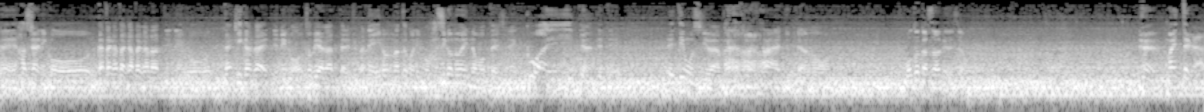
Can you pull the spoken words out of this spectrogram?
えー柱にこうガタガタガタガタってねこう抱きかかえてねこう飛び上がったりとかねいろんなとこにこうはしごの上に登ったりしてね怖いってなってて。でティモシーはバラバラバラって言ってあの脅かすわけですよ。参ったか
